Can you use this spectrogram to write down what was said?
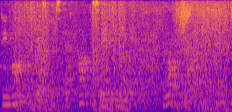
Demonic presence at.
